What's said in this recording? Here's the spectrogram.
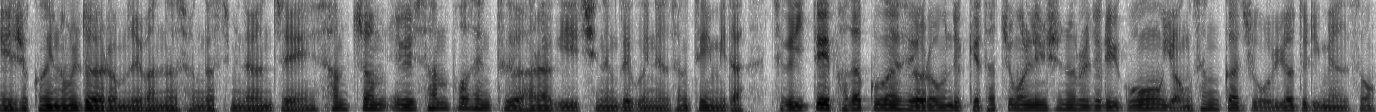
에이쇼코인 홀더 여러분들 만나서 반갑습니다. 현재 3.13% 하락이 진행되고 있는 상태입니다. 제가 이때 바닥 구간에서 여러분들께 타점 알림 신호를 드리고 영상까지 올려드리면서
